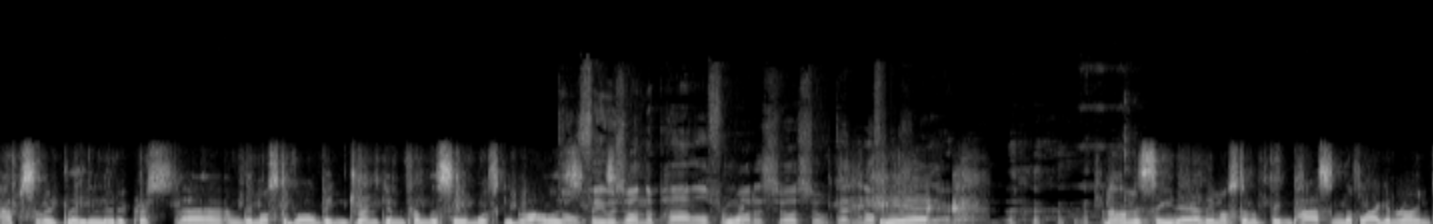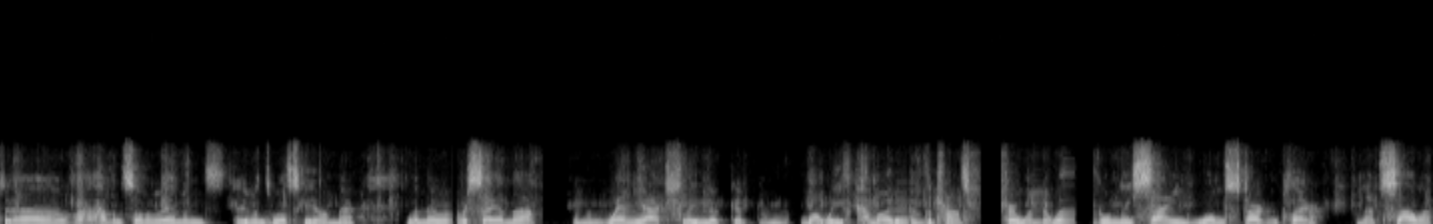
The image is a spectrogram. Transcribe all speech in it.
absolutely ludicrous. Um, they must have all been drinking from the same whiskey bottle. As, Dunphy was on the panel from yeah. what I saw, so nothing yeah. to see there. nothing to see there. They must have been passing the flagon round, uh, having some of Eamon's, Eamon's whiskey on there when they were saying that. When you actually look at what we've come out of the transfer window, we've only signed one starting player, and that's Salah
